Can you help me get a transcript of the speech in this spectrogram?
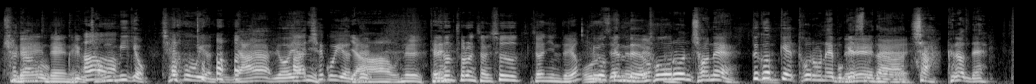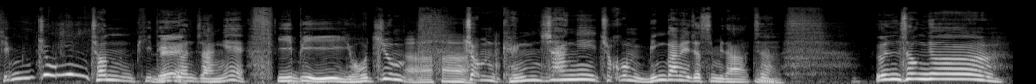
최강욱 네, 네, 네. 그리고 아. 정미경 최고위원 야 여야 아니, 최고위원들 야 오늘 대선 네. 토론 전초전인데요. 오늘 센데요. 토론 전에 뜨겁게 네. 토론해 보겠습니다. 네, 자 그런데 김종인 전 비대위원장의 입이 요즘 아하. 좀 굉장히 조금 민감해졌습니다. 자 음. 윤석열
